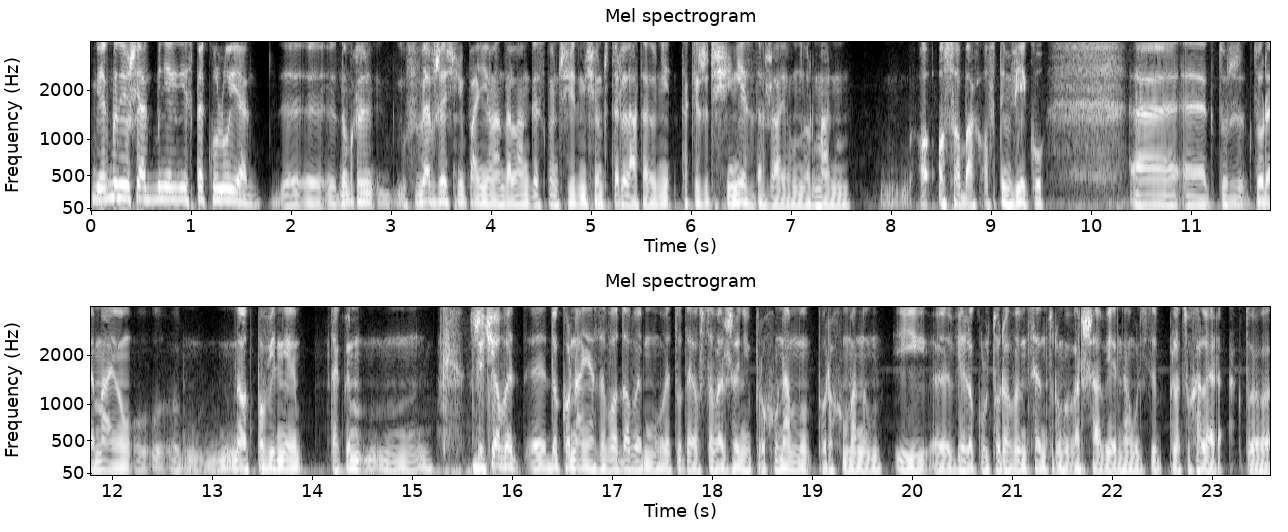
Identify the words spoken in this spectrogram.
jakby już jakby nie, nie spekuluję, jak, no we wrześniu pani Jolanda Lange skończy 74 lata, nie, takie rzeczy się nie zdarzają normalnym osobach o w tym wieku, e, e, którzy, które mają no, odpowiednie tak powiem, mm, życiowe e, dokonania zawodowe. Mówię tutaj o Stowarzyszeniu Prohumanum i e, Wielokulturowym Centrum w Warszawie na ulicy Placu Halera, które,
